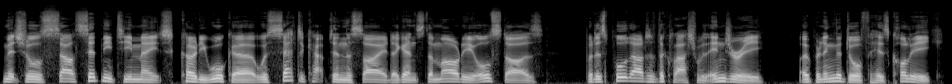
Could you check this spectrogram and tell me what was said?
Mitchell's South Sydney teammate Cody Walker was set to captain the side against the Maori All Stars, but has pulled out of the clash with injury, opening the door for his colleague.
